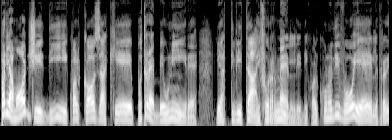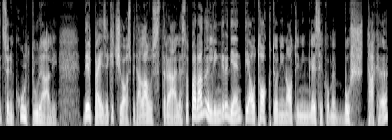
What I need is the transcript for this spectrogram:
Parliamo oggi di qualcosa che potrebbe unire le attività, i fornelli di qualcuno di voi e le tradizioni culturali del paese che ci ospita, l'Australia. Sto parlando degli ingredienti autoctoni, noti in inglese come bush tucker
